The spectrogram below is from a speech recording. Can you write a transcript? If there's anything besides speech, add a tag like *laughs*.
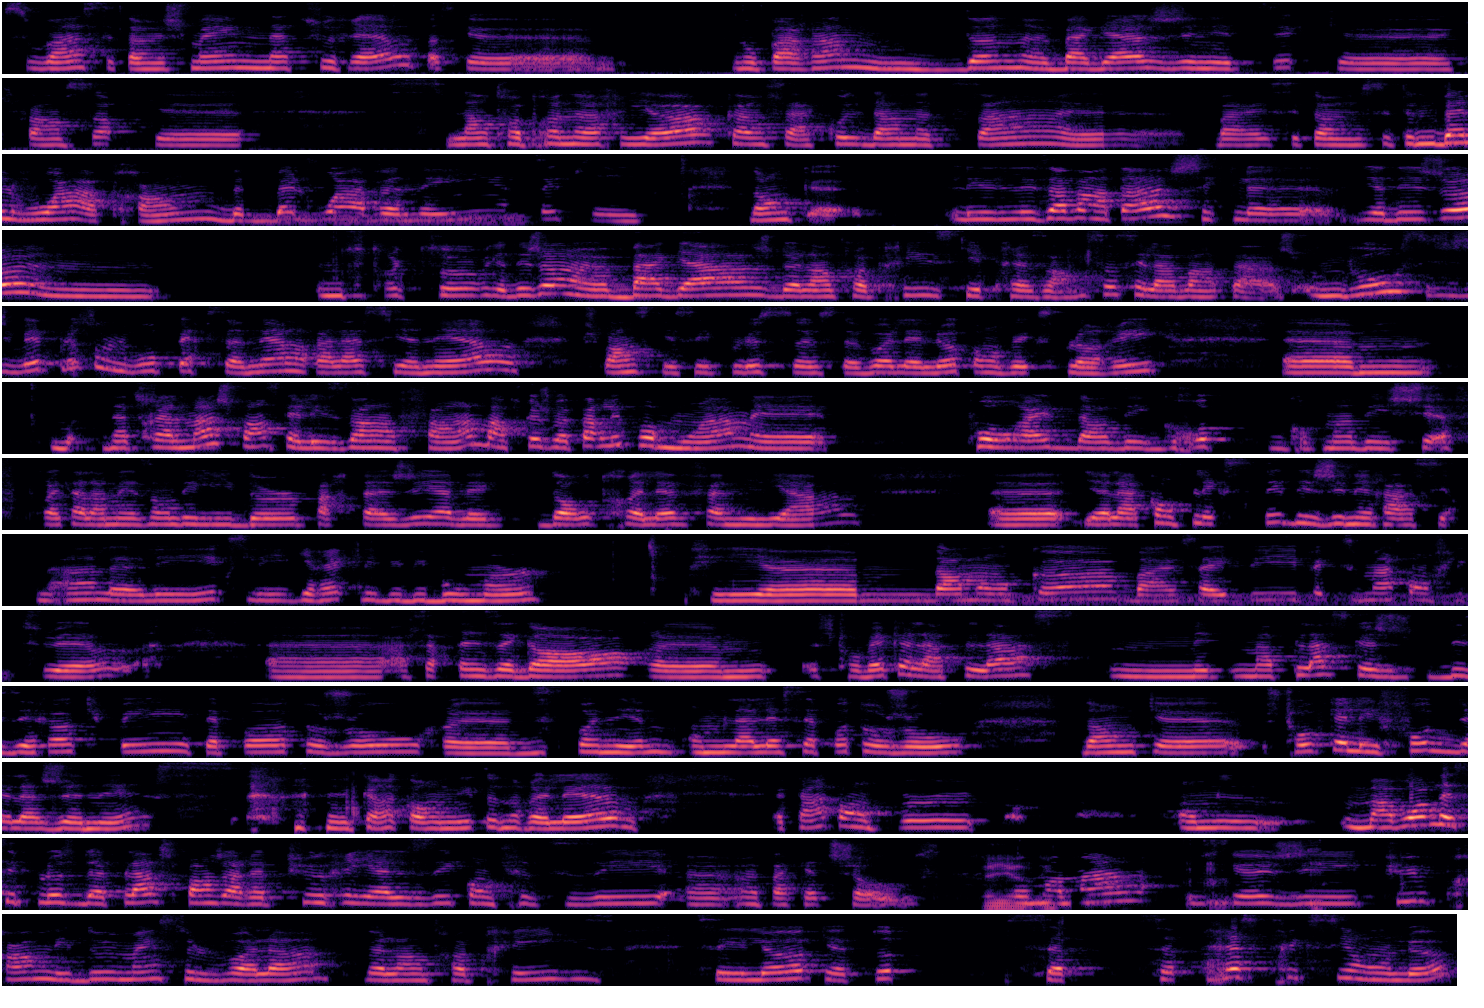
Souvent, c'est un chemin naturel parce que euh, nos parents nous donnent un bagage génétique euh, qui fait en sorte que l'entrepreneuriat, quand ça coule dans notre sang, ben, c'est un, une belle voie à prendre, une belle voie à venir. Donc, les, les avantages, c'est qu'il y a déjà une, une structure, il y a déjà un bagage de l'entreprise qui est présent. Ça, c'est l'avantage. Au niveau, si j'y vais plus au niveau personnel, relationnel, je pense que c'est plus euh, ce volet-là qu'on veut explorer. Euh, naturellement, je pense que les enfants, ben, en tout cas, je vais parler pour moi, mais pour être dans des groupes, groupements des chefs, pour être à la maison des leaders, partager avec d'autres relèves familiales, euh, il y a la complexité des générations. Hein, les X, les Y, les baby boomers. Puis, euh, dans mon cas, ben, ça a été effectivement conflictuel. Euh, à certains égards, euh, je trouvais que la place, ma place que je désirais occuper n'était pas toujours disponible. On ne me la laissait pas toujours. Donc, je trouve que les fougues de la jeunesse, *laughs* quand on est une relève, quand on peut, on me, m'avoir laissé plus de place, je pense que j'aurais pu réaliser, concrétiser un, paquet de choses. Au moment où j'ai pu prendre les deux mains sur le volant de l'entreprise, c'est là que toute cette, restriction-là,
